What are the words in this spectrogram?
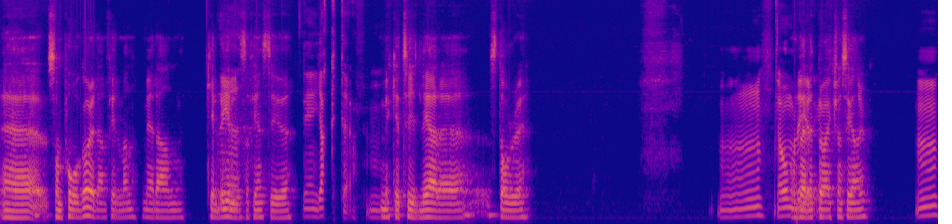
eh, som pågår i den filmen. Medan Kill Bill så finns det ju Det är en jakt. Mm. mycket tydligare story Mm. Men och är väldigt bra actionscener. Mm.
